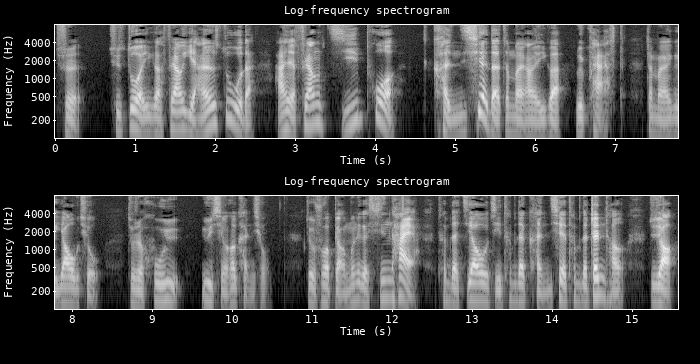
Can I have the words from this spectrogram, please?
是去做一个非常严肃的，而且非常急迫、恳切的这么样一个 request，这么样一个要求，就是呼吁、欲请和恳求。就是说，表明这个心态啊，特别的焦急，特别的恳切，特别的真诚，就叫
